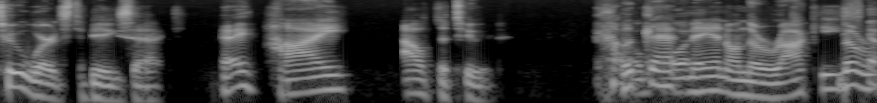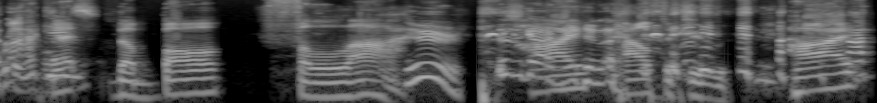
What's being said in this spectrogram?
two words to be exact. Okay. High altitude. Put oh, that boy. man on the Rockies. The Rockies. the ball fly. Dude, this is high making... altitude. high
